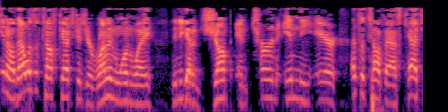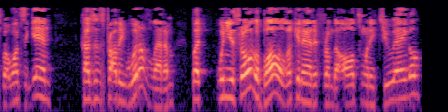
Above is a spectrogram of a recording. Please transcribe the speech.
you know, that was a tough catch because you're running one way then you got to jump and turn in the air. That's a tough ass catch. But once again, Cousins probably would have let him. But when you throw the ball, looking at it from the all 22 angle,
